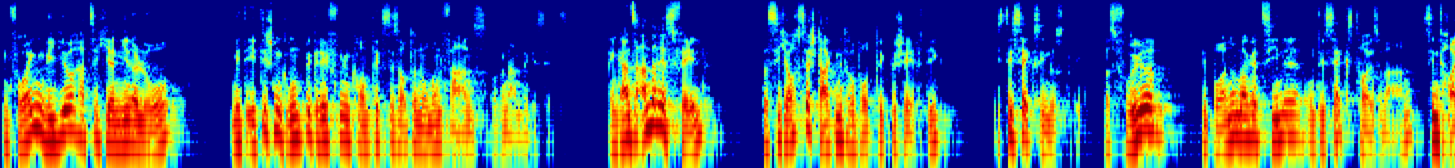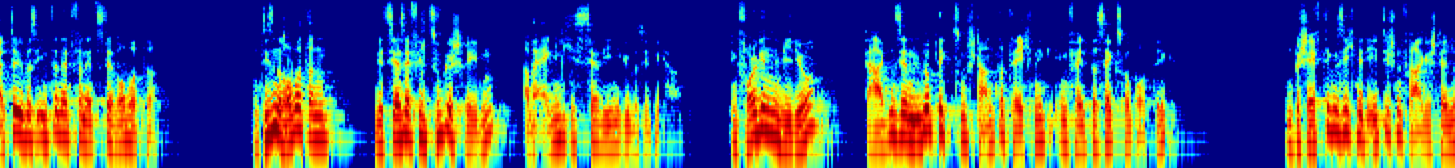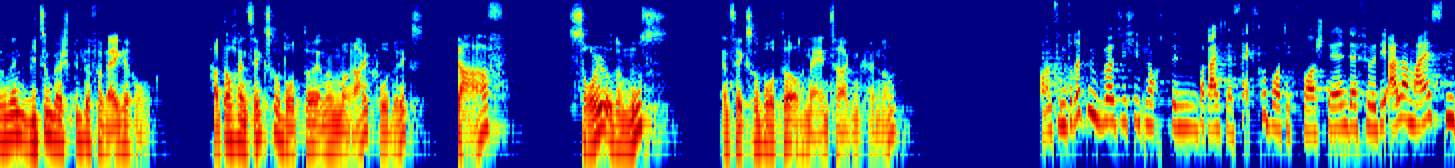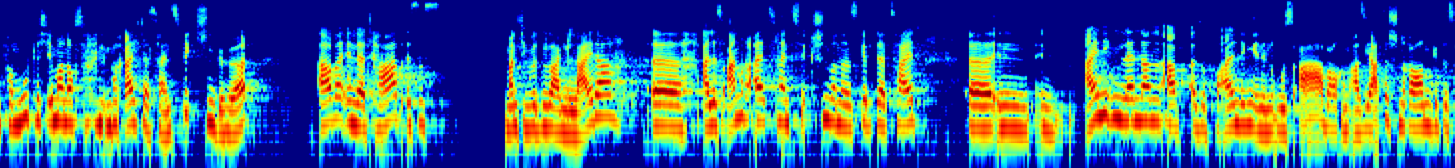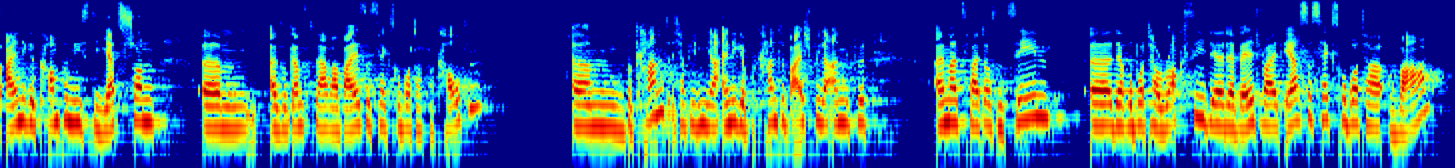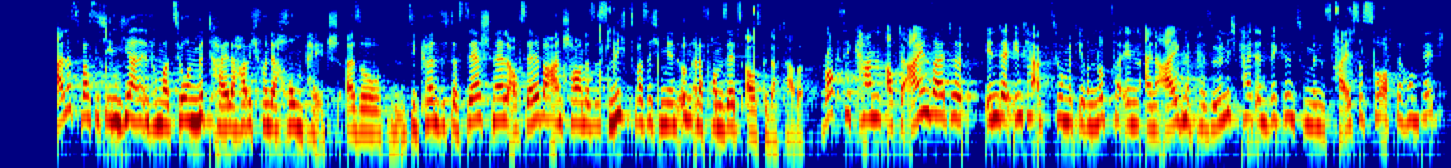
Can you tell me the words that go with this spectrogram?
Im vorigen Video hat sich Janina Loh mit ethischen Grundbegriffen im Kontext des autonomen Fahrens auseinandergesetzt. Ein ganz anderes Feld, das sich auch sehr stark mit Robotik beschäftigt, ist die Sexindustrie. Was früher die Pornomagazine und die Sextoys waren, sind heute übers Internet vernetzte Roboter. Und diesen Robotern wird sehr, sehr viel zugeschrieben, aber eigentlich ist sehr wenig über sie bekannt. Im folgenden Video erhalten Sie einen Überblick zum Stand der Technik im Feld der Sexrobotik und beschäftigen sich mit ethischen Fragestellungen, wie zum Beispiel der Verweigerung. Hat auch ein Sexroboter einen Moralkodex? Darf, soll oder muss ein Sexroboter auch Nein sagen können? Und zum Dritten würde ich Ihnen noch den Bereich der Sexrobotik vorstellen, der für die allermeisten vermutlich immer noch so in den Bereich der Science Fiction gehört. Aber in der Tat ist es, manche würden sagen leider, äh, alles andere als Science Fiction, sondern es gibt derzeit in, in einigen Ländern, also vor allen Dingen in den USA, aber auch im asiatischen Raum, gibt es einige Companies, die jetzt schon ähm, also ganz klarerweise Sexroboter verkaufen. Ähm, bekannt, ich habe Ihnen hier einige bekannte Beispiele angeführt. Einmal 2010 äh, der Roboter Roxy, der der weltweit erste Sexroboter war. Alles, was ich Ihnen hier an Informationen mitteile, habe ich von der Homepage. Also Sie können sich das sehr schnell auch selber anschauen. Das ist nichts, was ich mir in irgendeiner Form selbst ausgedacht habe. Roxy kann auf der einen Seite in der Interaktion mit ihren NutzerInnen eine eigene Persönlichkeit entwickeln, zumindest heißt es so auf der Homepage.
